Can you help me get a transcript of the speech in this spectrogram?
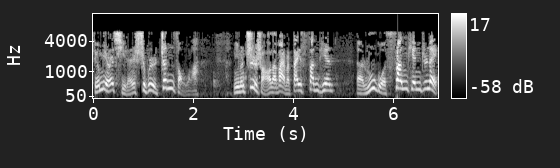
这个聂儿起人是不是真走了？你们至少要在外边待三天。呃，如果三天之内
